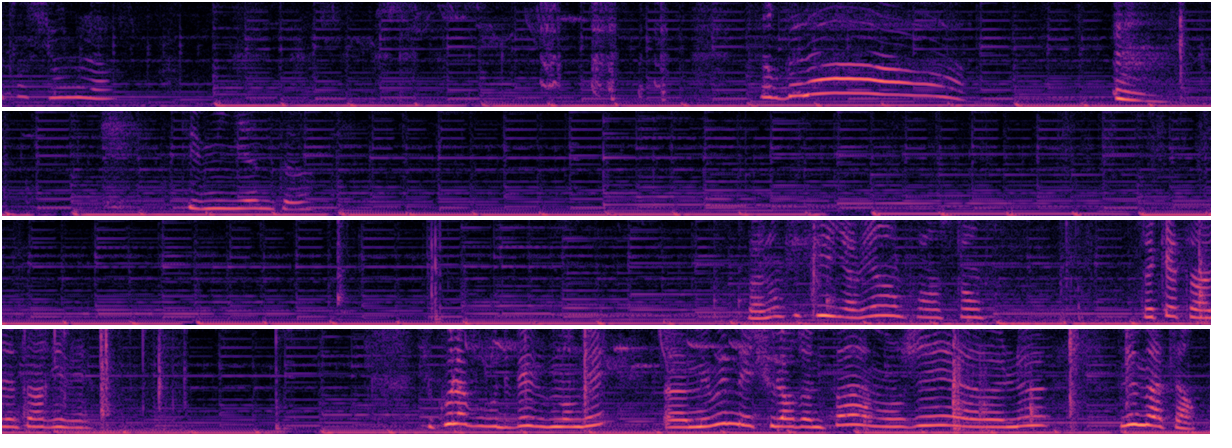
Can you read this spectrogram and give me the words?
Attention, là. Sors de là T'es mignonne, toi. Bah non Fifi, y a rien pour l'instant. T'inquiète, ça va bientôt arriver. Du coup là, vous devez vous demander euh, mais oui, mais tu leur donnes pas à manger euh, le, le matin.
